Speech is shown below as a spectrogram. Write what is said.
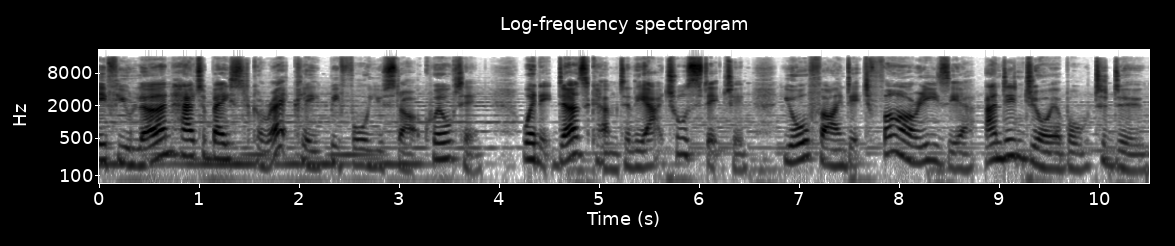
If you learn how to baste correctly before you start quilting, when it does come to the actual stitching, you'll find it far easier and enjoyable to do.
